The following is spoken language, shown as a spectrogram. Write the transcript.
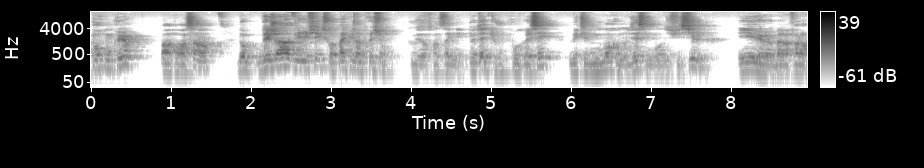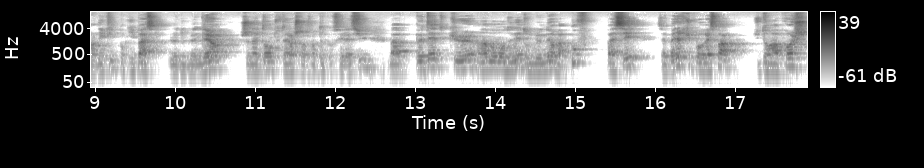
pour conclure, par rapport à ça, hein, donc déjà, vérifiez que ce soit pas qu'une impression que vous êtes en train de stagner. Peut-être que vous progressez, mais que c'est le mouvement, comme on disait, c'est un mouvement difficile, et euh, bah, va falloir un déclic pour qu'il passe. Le double under, Jonathan, tout à l'heure, je suis en train de te conseiller là-dessus, bah, peut-être que à un moment donné, ton double under va pouf, passer, ça veut pas dire que tu progresses pas, tu t'en rapproches,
